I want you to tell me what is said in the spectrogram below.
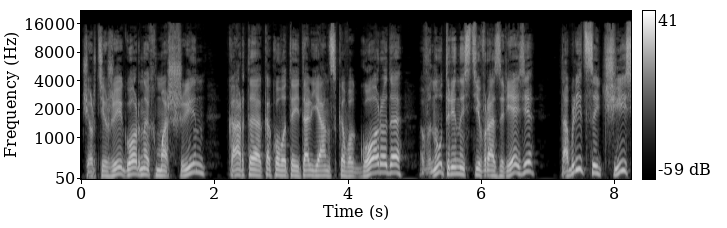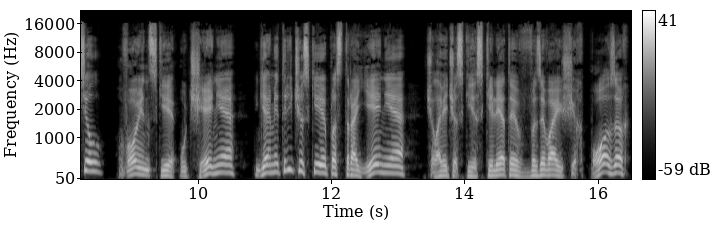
чертежи горных машин, карта какого-то итальянского города, внутренности в разрезе, таблицы чисел, воинские учения, геометрические построения, человеческие скелеты в вызывающих позах,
